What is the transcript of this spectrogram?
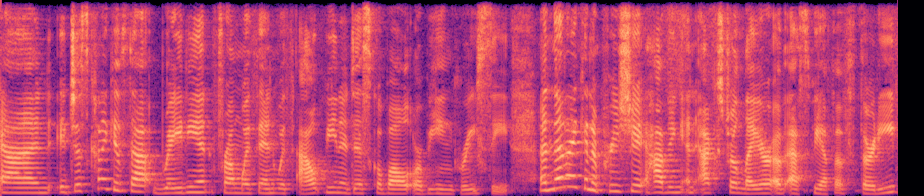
and it just kind of gives that radiant from within without being a disco ball or being greasy. And then I can appreciate having an extra layer of SPF of 30.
